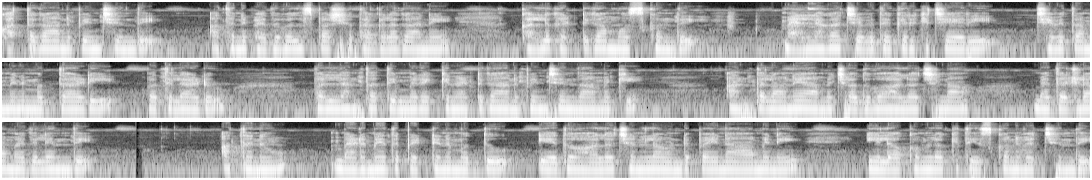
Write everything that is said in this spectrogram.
కొత్తగా అనిపించింది. అతని పెదవుల స్పర్శ తగలగానే కళ్ళు గట్టిగా మూసుకుంది. మెల్లగా చెవి దగ్గరికి చేరి చెవి తమ్మిని ముద్దాడి వదిలాడు. పళ్ళంతా తిమ్మిరెక్కినట్టుగా అనిపించింది ఆమెకి. అంతలోనే ఆమె చదువు ఆలోచన మెదడులో మెదిలింది. అతను మెడ మీద పెట్టిన ముద్దు ఏదో ఆలోచనలో ఉండిపోయిన ఆమెని ఈ లోకంలోకి తీసుకొని వచ్చింది.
